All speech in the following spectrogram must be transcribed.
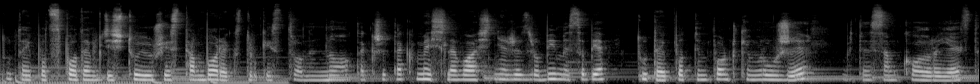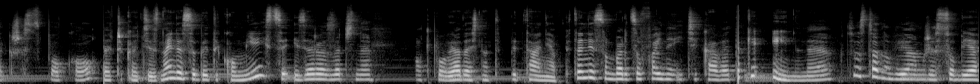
tutaj pod spodem, gdzieś tu już jest tamborek z drugiej strony. No, także tak myślę właśnie, że zrobimy sobie tutaj pod tym pączkiem róży, ten sam kolor jest, także spoko. Czekajcie, znajdę sobie tylko miejsce i zaraz zacznę odpowiadać na te pytania. Pytania są bardzo fajne i ciekawe, takie inne. Postanowiłam, że sobie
